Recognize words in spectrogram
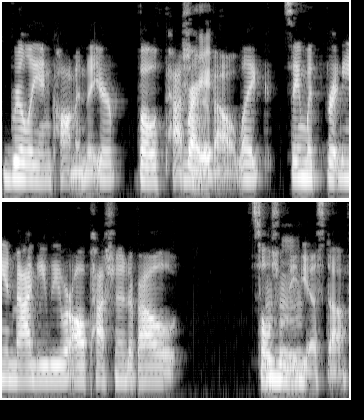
really in common that you're both passionate right. about. Like same with Brittany and Maggie, we were all passionate about social mm-hmm. media stuff.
